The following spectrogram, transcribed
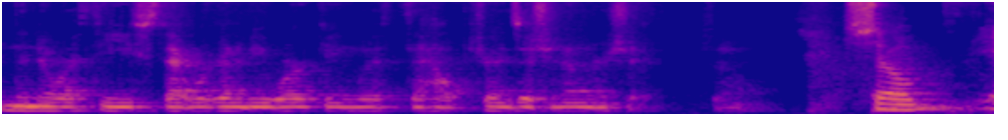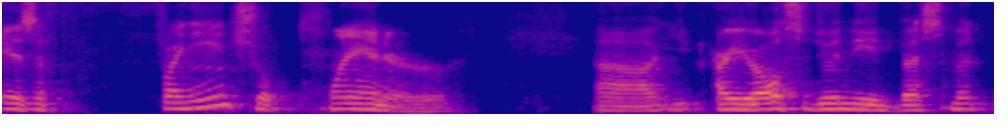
in the Northeast that we're going to be working with to help transition ownership. So, as a financial planner, uh, are you also doing the investment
